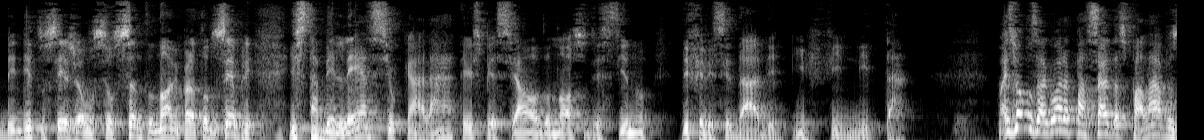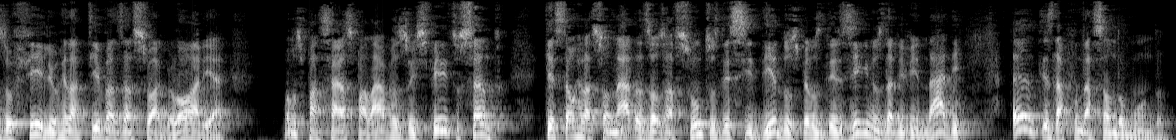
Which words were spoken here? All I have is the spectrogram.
bendito seja o seu santo nome para todo sempre, estabelece o caráter especial do nosso destino de felicidade infinita. Mas vamos agora passar das palavras do Filho relativas à sua glória, vamos passar às palavras do Espírito Santo que estão relacionadas aos assuntos decididos pelos desígnios da divindade antes da fundação do mundo.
